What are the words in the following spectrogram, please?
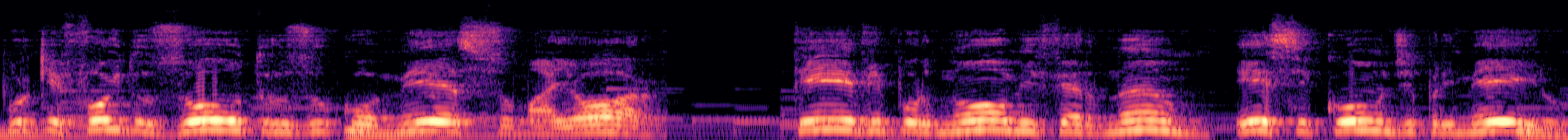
porque foi dos outros o começo maior. Teve por nome Fernão, esse conde primeiro,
